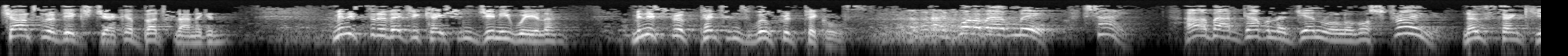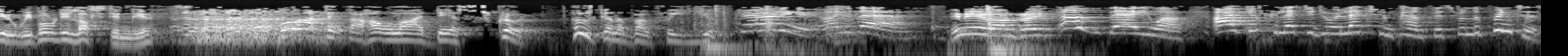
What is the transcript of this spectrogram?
Chancellor of the Exchequer, Bud Flanagan. Minister of Education, Jimmy Wheeler. Minister of Pensions, Wilfred Pickles. And what about me? Say, how about Governor General of Australia? No, thank you. We've already lost India. well, I think the whole idea's screwed. Who's going to vote for you? Tony, are you there? In here, Andre. Oh, there you are. I've just collected your election pamphlets from the printers.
